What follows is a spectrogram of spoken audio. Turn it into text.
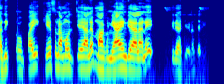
అధి పై కేసు నమోదు చేయాలి మాకు న్యాయం చేయాలని ఫిర్యాదు చేయడం జరిగింది.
